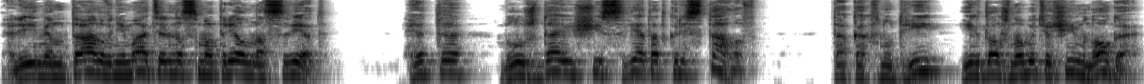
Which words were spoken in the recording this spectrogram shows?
Ли Ментан внимательно смотрел на свет. Это блуждающий свет от кристаллов, так как внутри их должно быть очень много.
